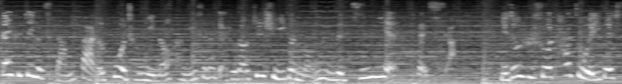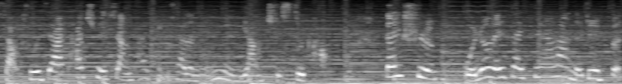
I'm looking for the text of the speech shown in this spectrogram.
但是这个想法的过程，你能很明显的感受到，这是一个农民的经验在想。也就是说，他作为一个小说家，他却像他底下的农民一样去思考。但是，我认为在金安万的这本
